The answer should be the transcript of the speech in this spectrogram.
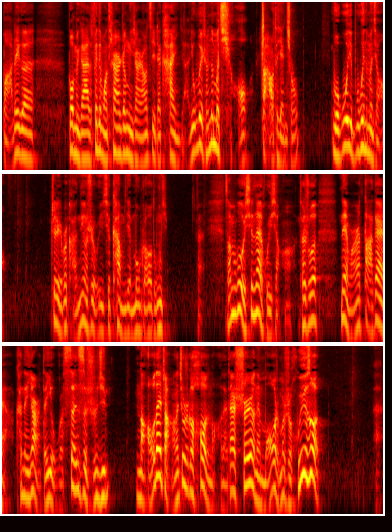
把这个苞米盖子非得往天上扔一下，然后自己再看一眼？又为什么那么巧扎着他眼球？我估计不会那么巧，这里边肯定是有一些看不见摸不着的东西。哎，咱们给我现在回想啊，他说那玩意儿大概啊，看那样得有个三四十斤。脑袋长得就是个耗子脑袋，但身上那毛什么是灰色的。哎，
